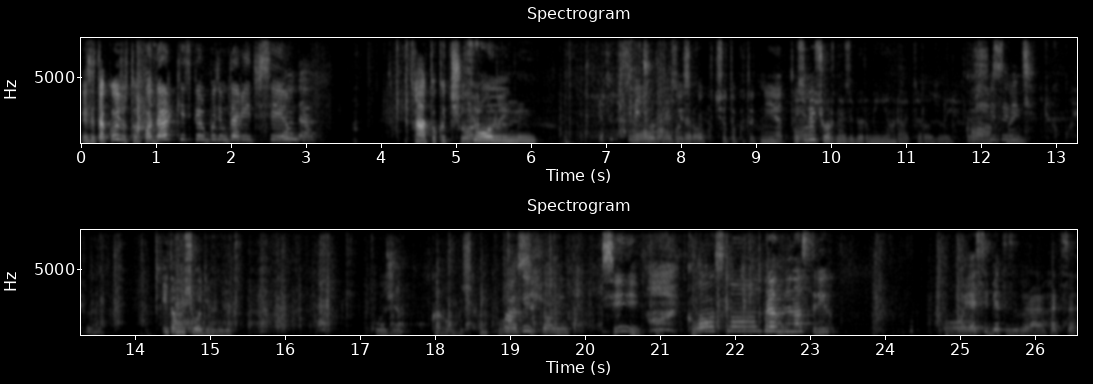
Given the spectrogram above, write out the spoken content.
Если такой же, то подарки теперь будем дарить Ну всем. да. А, только черный. Я тут себе черный Ой, заберу. сколько чего только тут нету. Я себе черный заберу, мне не нравится розовый. Классный. И там еще один будет. Положи. Коробочку. А, Класс. это еще один. Синий? Ой, классно. Прям для нас три. О, я себе это забираю. Хедсет.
